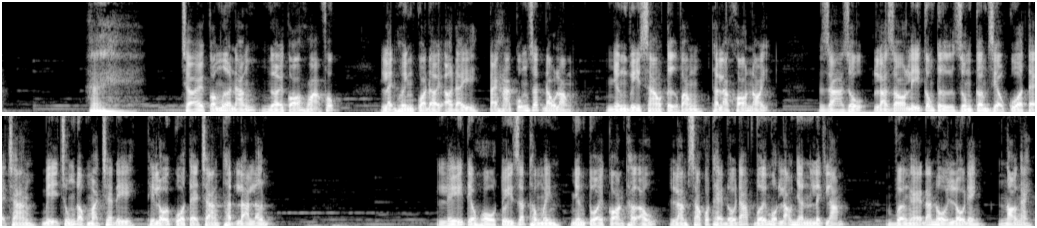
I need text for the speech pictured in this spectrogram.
Trời có mưa nắng, Người có họa phúc. Lệnh huynh qua đời ở đây, Tại hạ cũng rất đau lòng. Nhưng vì sao tử vong, thật là khó nói. Giả dụ là do Lý Công Tử dùng cơm rượu của tệ trang Bị trúng độc mà chết đi, Thì lỗi của tệ trang thật là lớn. Lý Tiểu Hồ tuy rất thông minh, Nhưng tuổi còn thơ ấu, Làm sao có thể đối đáp với một lão nhân lịch lãm? Vừa nghe đã nổi lôi đình, Nói ngay.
